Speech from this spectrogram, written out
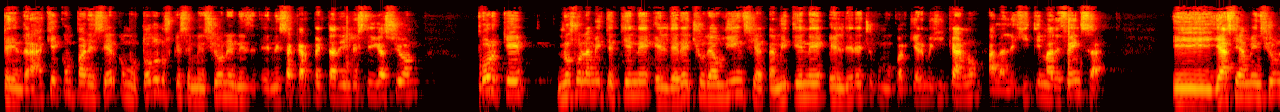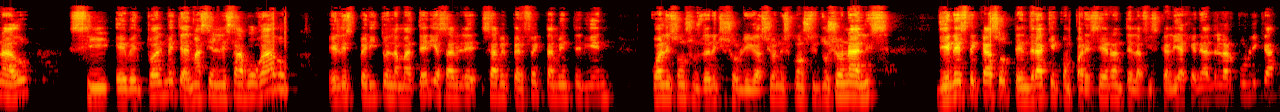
tendrá que comparecer como todos los que se mencionen en esa carpeta de investigación, porque no solamente tiene el derecho de audiencia, también tiene el derecho, como cualquier mexicano, a la legítima defensa. Y ya se ha mencionado, si eventualmente, además él es abogado, él es perito en la materia, sabe, sabe perfectamente bien cuáles son sus derechos y obligaciones constitucionales, y en este caso tendrá que comparecer ante la Fiscalía General de la República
